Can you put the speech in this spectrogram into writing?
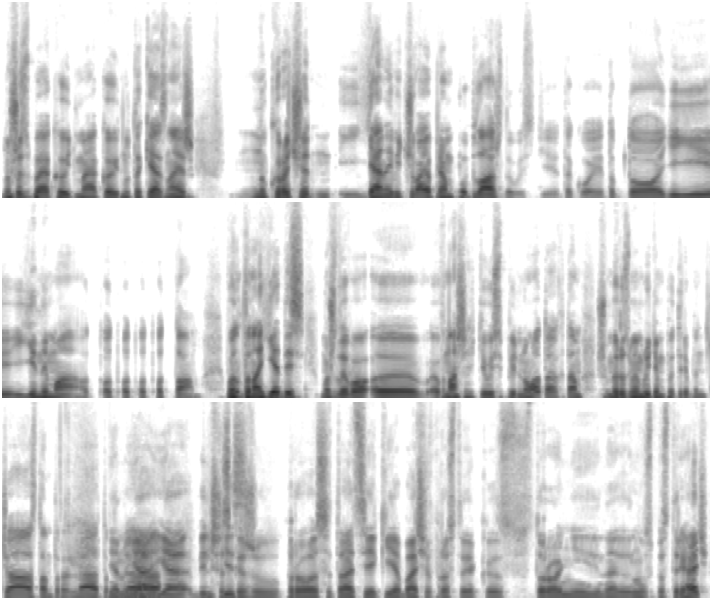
ну щось бекають, мекають, ну таке, знаєш. Ну, коротше, я не відчуваю прям поблажливості такої. Тобто її, її нема от, от, от, от, от там. Вона є десь, можливо, е, в наших якихось спільнотах, там, що ми розуміємо, людям потрібен час, там траля, Ні, ну я, я більше якісь- скажу про ситуації, які я бачив просто як сторонній ну, спостерігач,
